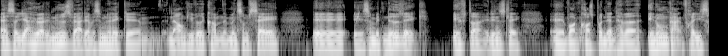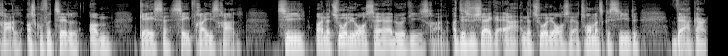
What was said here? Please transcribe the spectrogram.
altså jeg hørte nyhedsvært, jeg vil simpelthen ikke øh, navngive vedkommende, men som sagde, øh, øh, som et nedlæg efter et indslag, øh, hvor en korrespondent havde været endnu en gang fra Israel og skulle fortælle om Gaza set fra Israel sige, og en naturlig årsag er du ikke i Israel. Og det synes jeg ikke er en naturlig årsag. Jeg tror, man skal sige det hver gang.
